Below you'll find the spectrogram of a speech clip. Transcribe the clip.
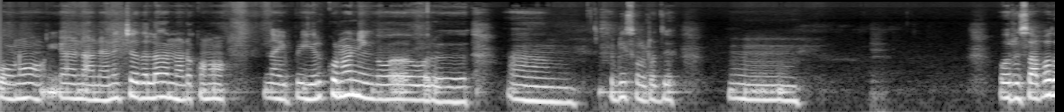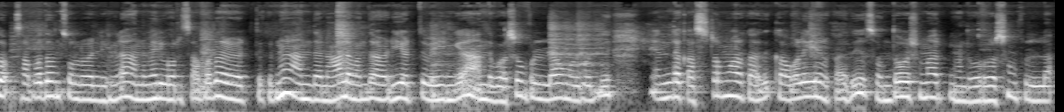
போகணும். ஏன் நான் நினச்சதெல்லாம் நடக்கணும். நான் இப்படி இருக்கணும் நீங்கள் ஒரு எப்படி சொல்கிறது ஒரு சபதம் சபதம் சொல்கிறோம் இல்லைங்களா? அந்த மாதிரி ஒரு சபதம் எடுத்துக்கின்னு அந்த நாளை வந்து அடி எடுத்து வைங்க. அந்த வருஷம் ஃபுல்லாக உங்களுக்கு வந்து எந்த கஷ்டமும் இருக்காது கவலையும் இருக்காது சந்தோஷமாக இருப்பீங்க அந்த ஒரு வருஷம் ஃபுல்லாக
